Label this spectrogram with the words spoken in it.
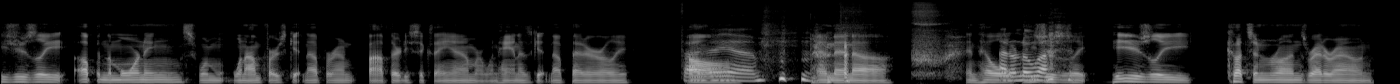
he's usually up in the mornings when when I'm first getting up around 5:30 6 a.m. or when Hannah's getting up that early, 5 Um, a.m. and then uh and he'll I don't know he's why. usually he usually cuts and runs right around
